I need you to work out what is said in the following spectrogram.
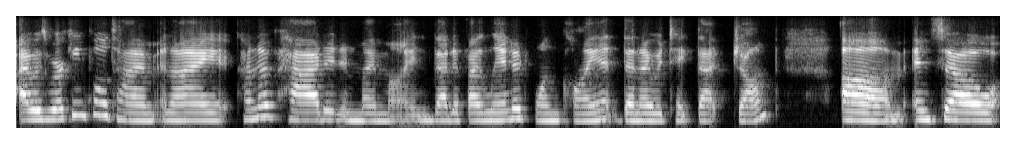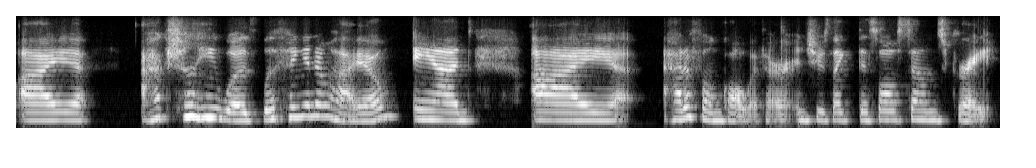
I was working full time and I kind of had it in my mind that if I landed one client, then I would take that jump. Um, and so I actually was living in Ohio and I had a phone call with her and she was like, This all sounds great.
